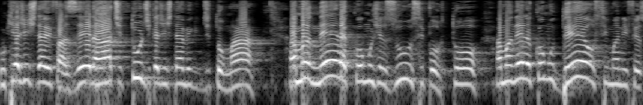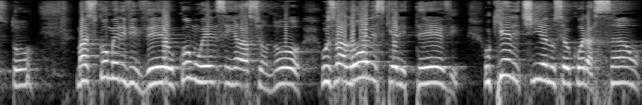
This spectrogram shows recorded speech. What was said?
o que a gente deve fazer, a atitude que a gente deve de tomar, a maneira como Jesus se portou, a maneira como Deus se manifestou, mas como ele viveu, como ele se relacionou, os valores que ele teve, o que ele tinha no seu coração,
